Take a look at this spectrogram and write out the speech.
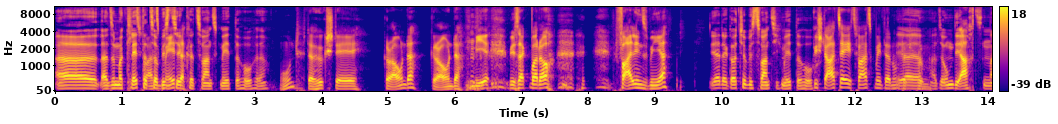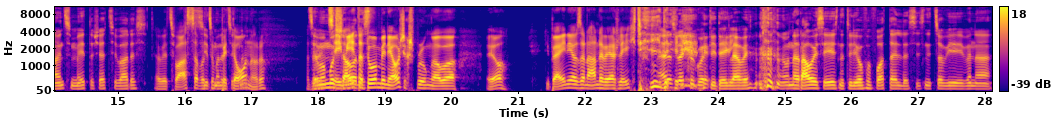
Äh, also man klettert so 20 bis Meter. circa 20 Meter hoch, ja. Und der höchste Grounder, Grounder, Meer, wie sagt man da? Fall ins Meer. Ja, der geht schon bis 20 Meter hoch. Bist tatsächlich 20 Meter Ja, ja, runtergesprungen. also um die 18, 19 Meter, schätze ich, war das. Aber Sieht zum man nicht so Beton, oder? Also Ja, man muss 10 schauen, Meter Turm bin ich auch schon gesprungen, aber ja, die Beine auseinander wäre schlecht. Ja, das wäre keine gute Idee, glaube ich. Und ein rauer See ist natürlich auch ein Vorteil. Das ist nicht so wie wenn du einen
